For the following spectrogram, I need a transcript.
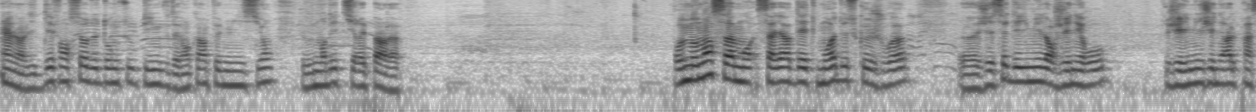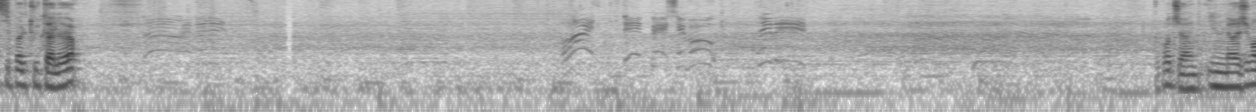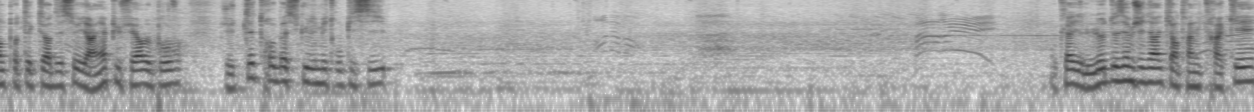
Alors, les défenseurs de Dong Ping, vous avez encore un peu de munitions. Je vais vous demander de tirer par là. Pour le moment, ça, a moi- ça a l'air d'être moi de ce que je vois. Euh, J'essaie d'éliminer leurs généraux. J'ai éliminé le général principal tout à l'heure. Par contre, j'ai un, une régiment de protecteurs des cieux, il a rien pu faire, le pauvre. J'ai peut-être rebasculé mes troupes ici. Donc là, il y a le deuxième général qui est en train de craquer.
